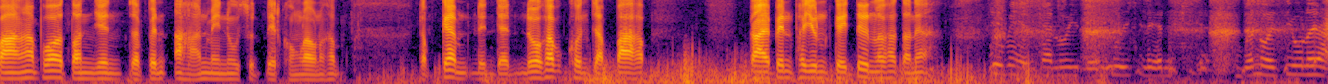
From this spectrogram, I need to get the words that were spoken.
ปลานะครับเพราะว่าตอนเย็นจะเป็นอาหารเมนูสุดเด็ดของเรานะครับ กับแก้มเด็ดๆดูครับคนจับปลาครับ กลายเป็นพยุนเกยตื้นแล้วครับ ตอนเนี้ยพี่ไม่เห็นแกลุยเดินลุยขี้เลนเหมือนหน่วยซิลเลยอะ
